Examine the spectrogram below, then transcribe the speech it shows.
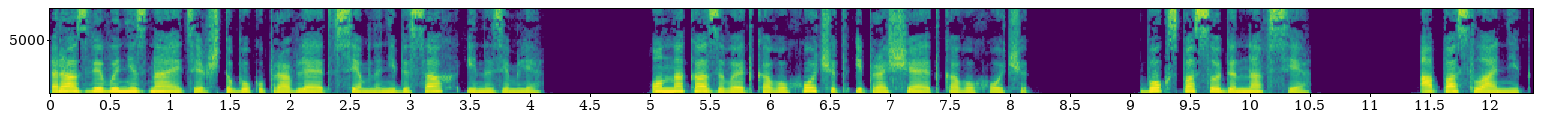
Разве вы не знаете, что Бог управляет всем на небесах и на земле? Он наказывает кого хочет и прощает кого хочет. Бог способен на все. А посланник?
